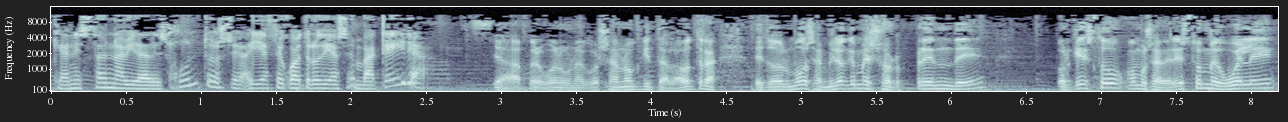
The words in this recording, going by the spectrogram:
que han estado en Navidades juntos, ahí hace cuatro días en Vaqueira. Ya, pero bueno, una cosa no quita la otra. De todos modos, a mí lo que me sorprende, porque esto, vamos a ver, esto me huele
